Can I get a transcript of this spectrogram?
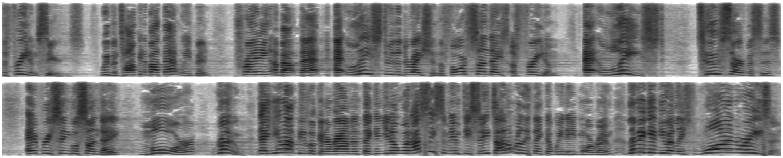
the Freedom Series. We've been talking about that. We've been praying about that. At least through the duration, the four Sundays of freedom, at least two services every single Sunday, more room. Now, you might be looking around and thinking, you know what, I see some empty seats. I don't really think that we need more room. Let me give you at least one reason,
